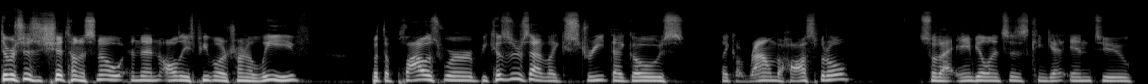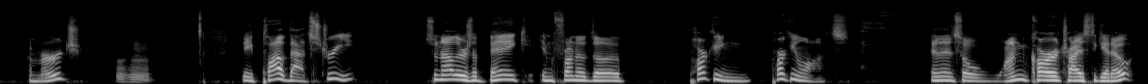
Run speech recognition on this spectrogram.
there was just a shit ton of snow, and then all these people are trying to leave, but the plows were because there's that like street that goes like around the hospital, so that ambulances can get into emerge. hmm They plowed that street, so now there's a bank in front of the parking parking lots, and then so one car tries to get out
